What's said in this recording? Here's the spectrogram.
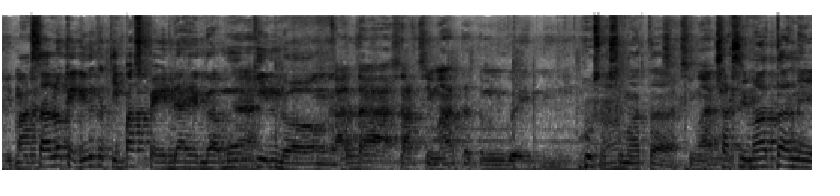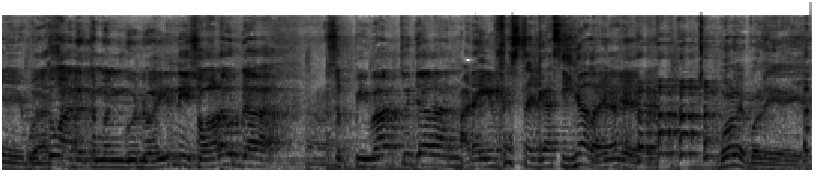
Gitu. Masa lu kayak gitu ketimpa sepeda ya nggak mungkin Nah, dong. kata saksi mata temen gue ini Oh, saksi mata. Saksi mata. Saksi mata nih. Untung bahasa. ada temen gue dua ini, soalnya udah sepi banget tuh jalan. Ada investigasinya lah ya. Iya. Boleh boleh ya. ya.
